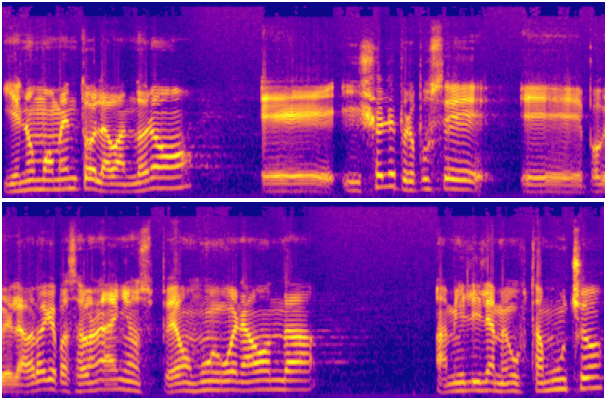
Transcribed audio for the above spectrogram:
y en un momento la abandonó. eh, y yo le propuse, eh, porque la verdad que pasaron años, pegamos muy buena onda. A mí Lila me gusta mucho.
